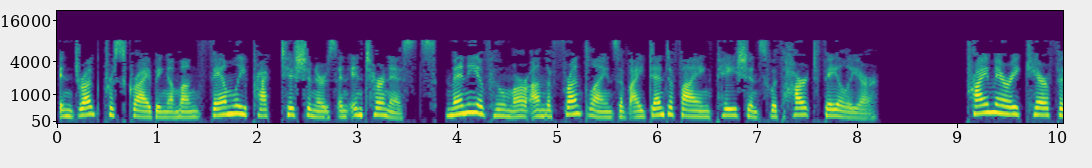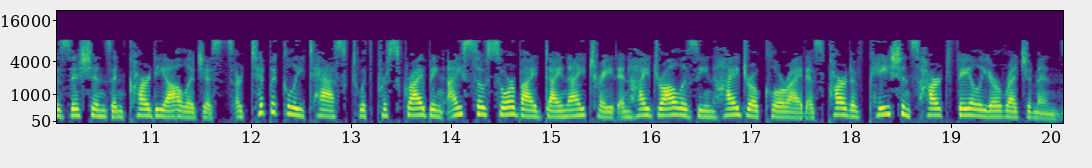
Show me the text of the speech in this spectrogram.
in drug prescribing among family practitioners and internists, many of whom are on the front lines of identifying patients with heart failure, Primary care physicians and cardiologists are typically tasked with prescribing isosorbide dinitrate and hydralazine hydrochloride as part of patients' heart failure regimens.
